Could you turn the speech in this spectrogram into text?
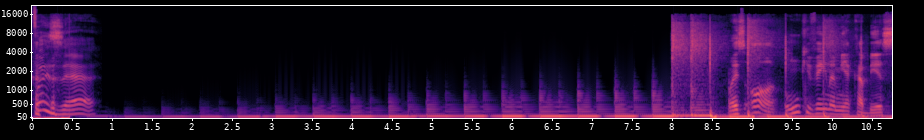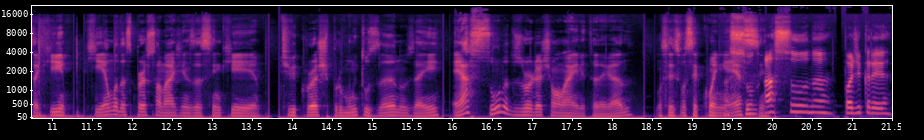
pois é. Mas, ó, um que vem na minha cabeça aqui, que é uma das personagens, assim, que tive crush por muitos anos aí, é a Suna do Sword Art Online, tá ligado? Não sei se você conhece. Asuna, Asuna, pode crer.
